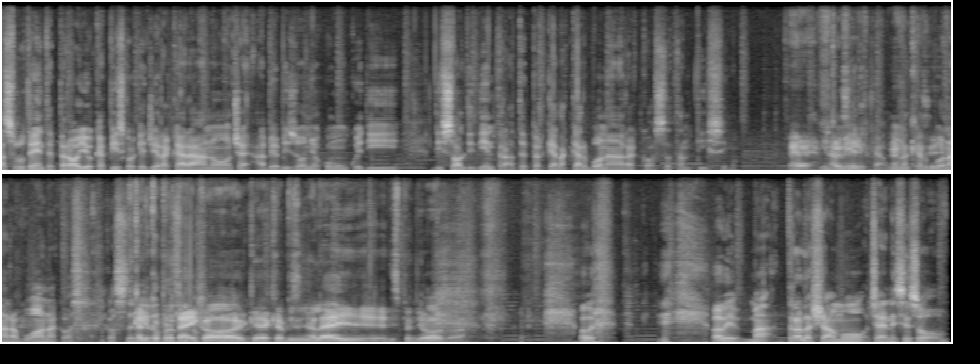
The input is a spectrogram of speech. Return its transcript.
assolutamente, però io capisco che Gira Carano cioè, abbia bisogno comunque di, di soldi di entrate perché la carbonara costa tantissimo. Eh, in America una carbonara buona costa, costa carico proteico che, che, ha bisogno lei è dispendioso vabbè. vabbè. ma tralasciamo cioè nel senso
